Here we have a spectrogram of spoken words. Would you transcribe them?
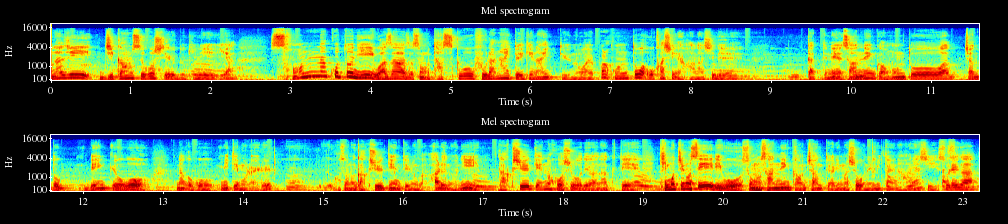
ん。同じ時間を過ごしている時に、うん。いやそんなことにわざわざそのタスクを振らないといけないっていうのはやっぱり本当はおかしいな話で、だってね3年間本当はちゃんと勉強をなんかこう見てもらえる。うん。その学習権っていうのがあるのに、うん。学習権の保障ではなくて、うん。気持ちの整理をその3年間をちゃんとやりましょうねみたいな話。そ,、ねれが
